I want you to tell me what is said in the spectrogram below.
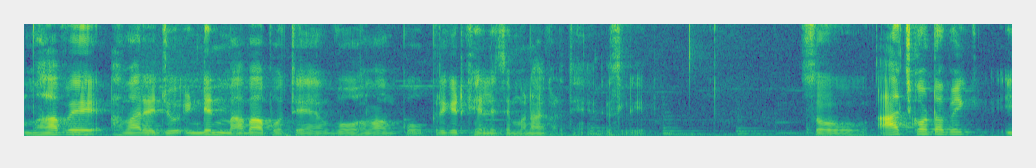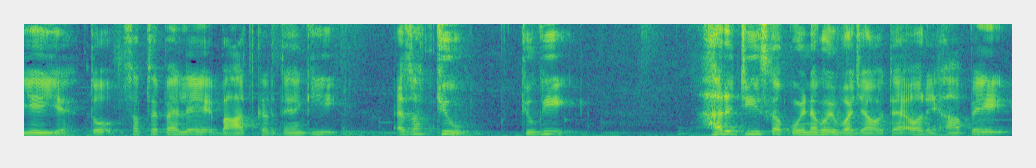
वहाँ पे हमारे जो इंडियन माँ बाप होते हैं वो हम हमको क्रिकेट खेलने से मना करते हैं इसलिए। सो so, आज का टॉपिक यही है। तो सबसे पहले बात करते हैं कि ऐसा क्यों? क्योंकि हर चीज़ का कोई ना कोई वजह होता है और यहाँ पे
